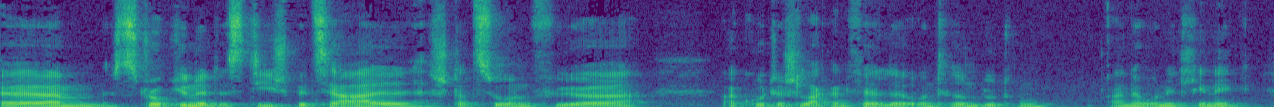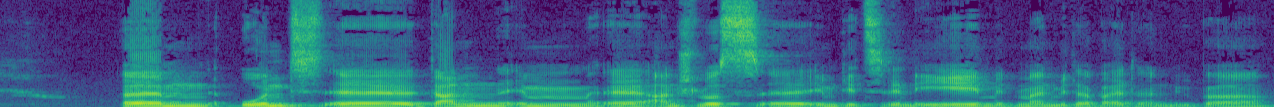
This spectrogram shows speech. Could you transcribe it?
Ähm, Stroke Unit ist die Spezialstation für akute Schlaganfälle und Hirnblutung an der Uniklinik. Ähm, und äh, dann im äh, Anschluss äh, im DCDNE mit meinen Mitarbeitern über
